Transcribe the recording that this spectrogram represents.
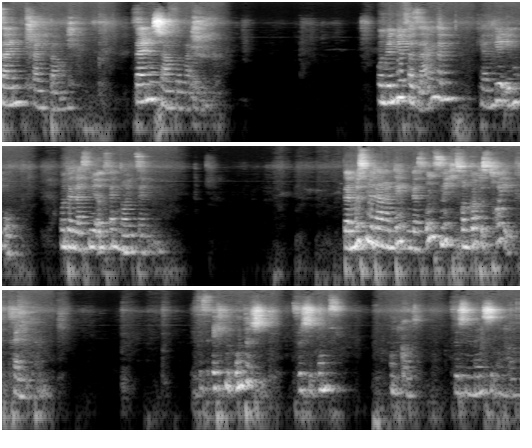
sein Reich bauen. Seine Schafe weiden. Und wenn wir versagen, dann kehren wir eben um. Und dann lassen wir uns erneut senden. Dann müssen wir daran denken, dass uns nichts von Gottes Treue trennen kann. Echt ein Unterschied zwischen uns und Gott, zwischen Menschen und Gott.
